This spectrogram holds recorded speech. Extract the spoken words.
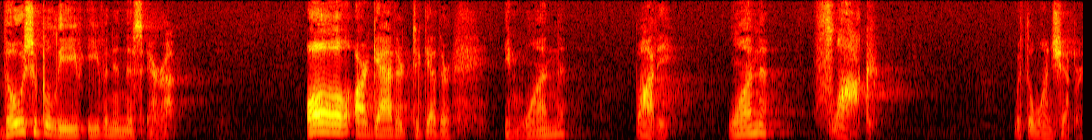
those who believe even in this era. All are gathered together in one body, one flock with the one shepherd.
